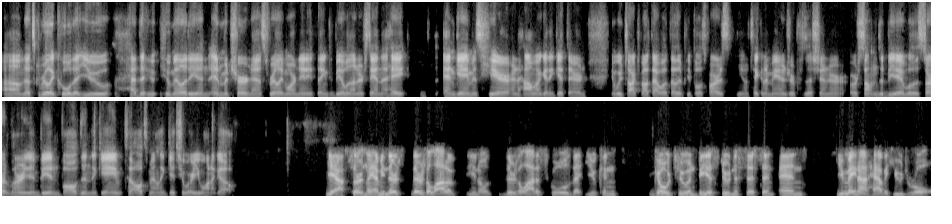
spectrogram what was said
um, that's really cool that you had the humility and, and matureness, really more than anything, to be able to understand that, hey, end game is here and how am I going to get there? And, we've talked about that with other people as far as, you know, taking a manager position or, or something to be able to start learning and be involved in the game to ultimately get you where you want to go. Yeah, certainly. I mean, there's, there's a lot of, you know, there's a lot of schools that you can go to and be a student assistant and you may not have a huge role.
